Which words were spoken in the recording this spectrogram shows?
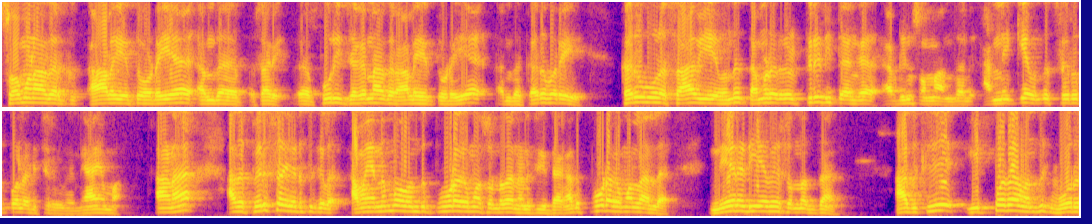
சோமநாதர் ஆலயத்தோடைய அந்த சாரி பூரி ஜெகநாதர் ஆலயத்துடைய அந்த கருவறை கருவூல சாவியை வந்து தமிழர்கள் திருடிட்டாங்க அப்படின்னு சொன்னான் அந்த அன்னைக்கே வந்து செருப்பால் அடிச்சிருக்கணும் நியாயமா? ஆனால் அதை பெருசாக எடுத்துக்கல. அவன் என்னமோ வந்து பூடகமாக சொன்னதாக நினச்சிக்கிட்டாங்க. அது பூடகமெல்லாம் இல்லை. நேரடியாகவே சொன்னது தான் அதுக்கு இப்போதான் வந்து ஒரு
